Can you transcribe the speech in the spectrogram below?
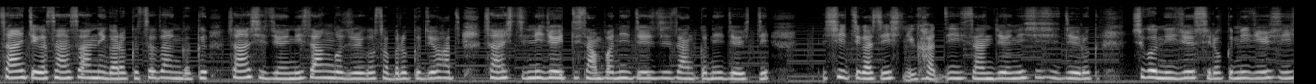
3 1が3、3 2が6、サザンが9、3 4 12、3 5 15、サブ6 18、3 7 21、3パ21、3 9 27、四一が四四が八三十二四四十六四五二十四六二十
